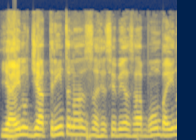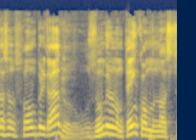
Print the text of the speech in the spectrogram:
E aí no dia 30 nós recebemos essa bomba aí, nós fomos obrigados. Os números não tem como nós.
